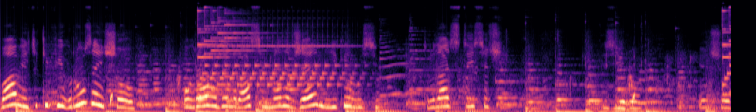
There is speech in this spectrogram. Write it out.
Вау, я тільки в ігру зайшов. Пограв один раз і в мене вже якихось 13 тисяч зірок. Я шоці.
